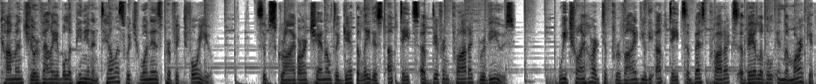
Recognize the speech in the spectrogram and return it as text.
Comment your valuable opinion and tell us which one is perfect for you. Subscribe our channel to get the latest updates of different product reviews. We try hard to provide you the updates of best products available in the market,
